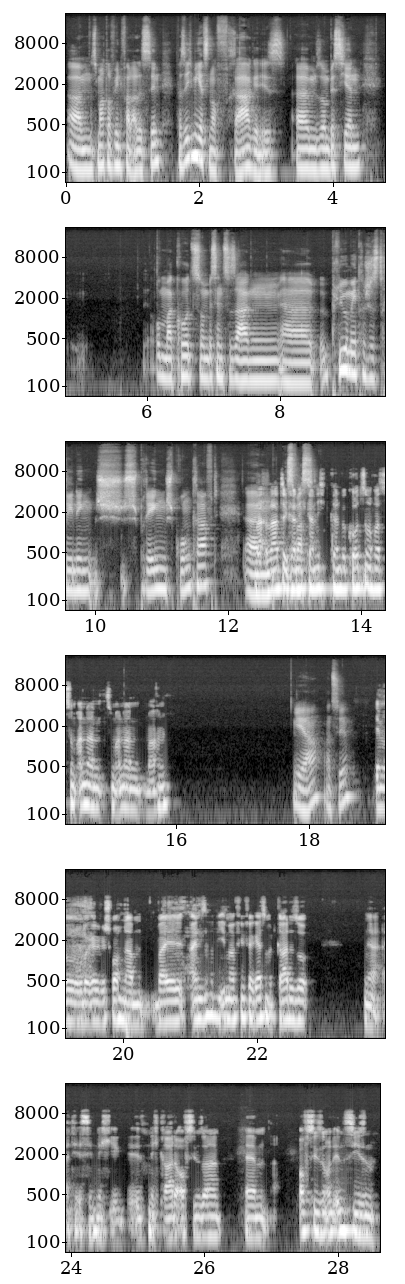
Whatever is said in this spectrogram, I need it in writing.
Ähm, das macht auf jeden Fall alles Sinn. Was ich mich jetzt noch frage, ist ähm, so ein bisschen, um mal kurz so ein bisschen zu sagen, äh, plyometrisches Training, Springen, Sprungkraft. Ähm, Warte, kann ich, kann ich, können wir kurz noch was zum anderen, zum anderen machen? Ja, erzähl. Den wir darüber gesprochen haben. Weil eine Sache, die immer viel vergessen wird, gerade so, ja, die ist nicht, nicht gerade Off-Season, sondern ähm, Off-Season und In-Season.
